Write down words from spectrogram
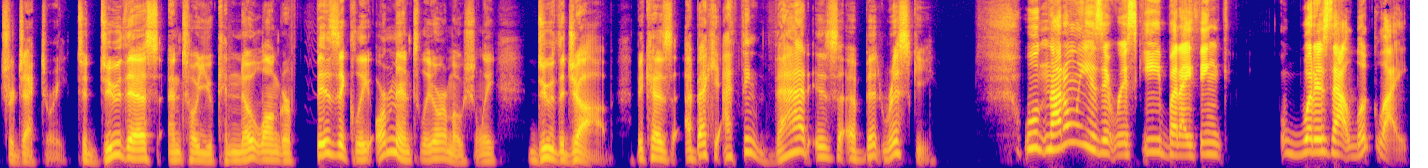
trajectory to do this until you can no longer physically or mentally or emotionally do the job? Because uh, Becky, I think that is a bit risky. Well, not only is it risky, but I think what does that look like?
